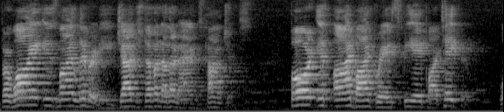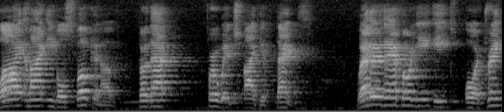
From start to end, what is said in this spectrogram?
For why is my liberty judged of another man's conscience? For if I by grace be a partaker, why am I evil spoken of for that for which I give thanks? Whether therefore ye eat or drink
